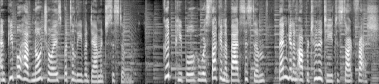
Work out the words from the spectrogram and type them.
and people have no choice but to leave a damaged system. Good people who were stuck in a bad system then get an opportunity to start fresh.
